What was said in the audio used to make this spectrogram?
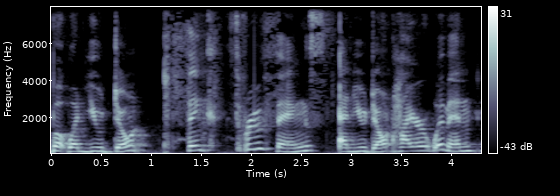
But when you don't think through things and you don't hire women,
